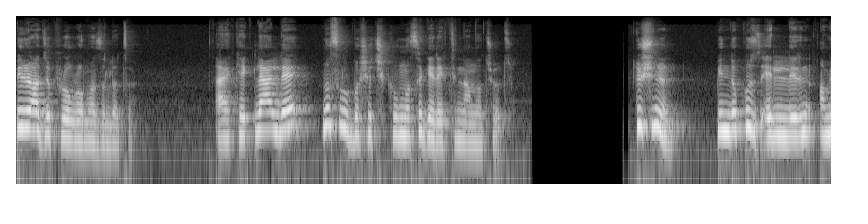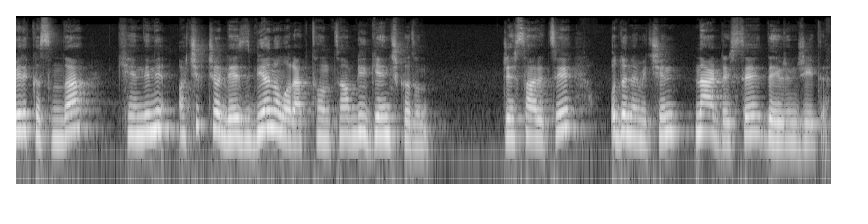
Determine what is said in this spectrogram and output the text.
bir radyo programı hazırladı. Erkeklerle nasıl başa çıkılması gerektiğini anlatıyordu. Düşünün, 1950'lerin Amerika'sında kendini açıkça lezbiyen olarak tanıtan bir genç kadın. Cesareti o dönem için neredeyse devrimciydi.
